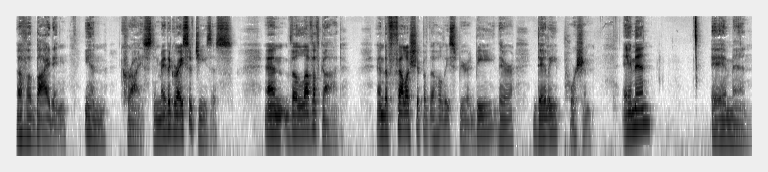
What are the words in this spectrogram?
of abiding in Christ. And may the grace of Jesus and the love of God and the fellowship of the Holy Spirit be their daily portion. Amen. Amen.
